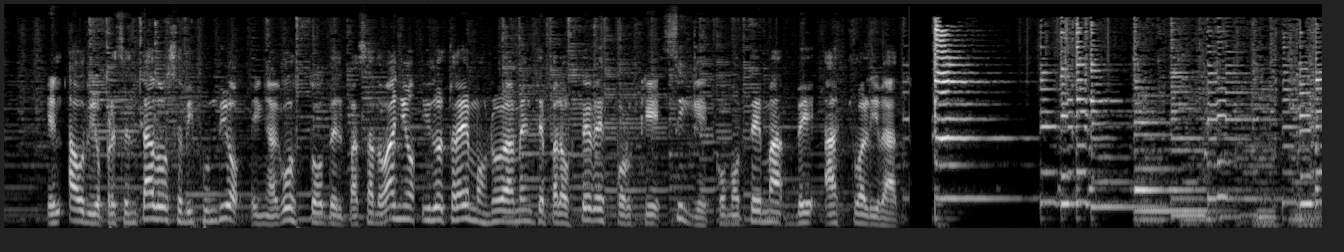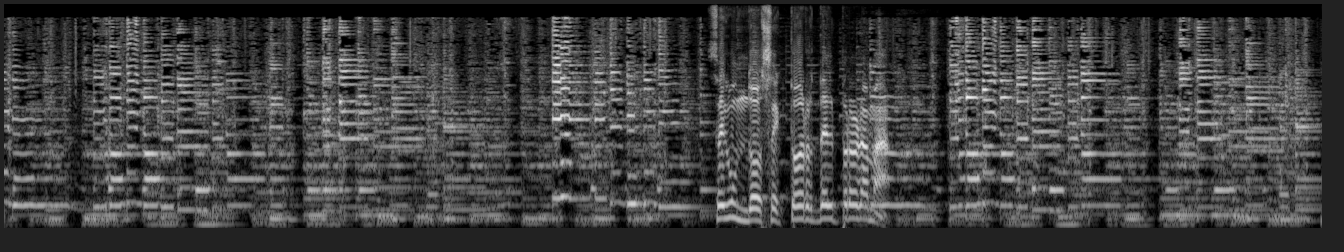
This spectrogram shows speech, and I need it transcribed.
El audio presentado se difundió en agosto del pasado año y lo traemos nuevamente para ustedes porque sigue como tema de actualidad. Segundo sector del programa.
